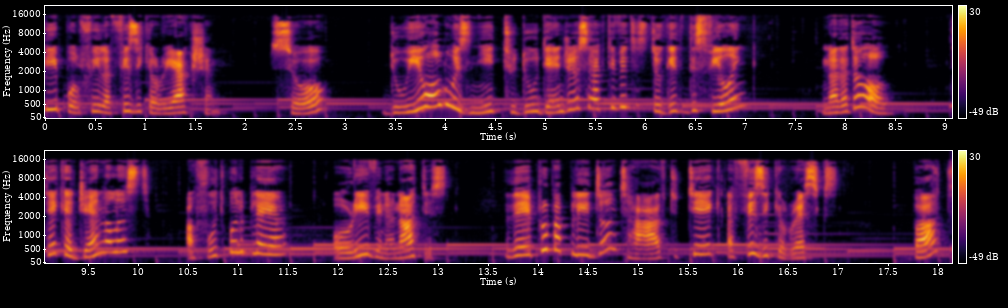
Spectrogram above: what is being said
people feel a physical reaction. So, do we always need to do dangerous activities to get this feeling? Not at all. Take a journalist, a football player, or even an artist. They probably don't have to take a physical risks, but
